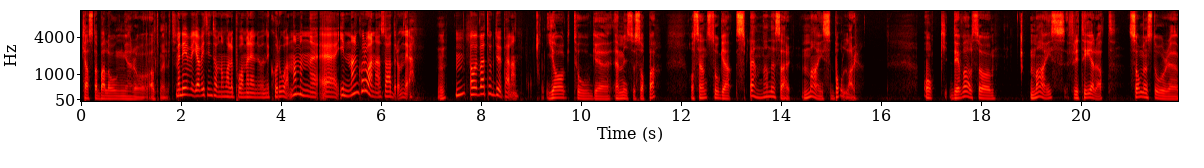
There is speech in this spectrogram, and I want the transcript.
kasta ballonger och allt möjligt. Men det, jag vet inte om de håller på med det nu under corona, men eh, innan corona så hade de det. Mm. Och vad tog du Pellan? Jag tog eh, en misosoppa och sen tog jag spännande så här majsbollar. Och det var alltså majs friterat som en stor eh,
